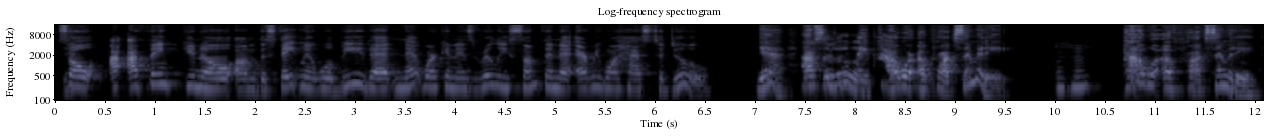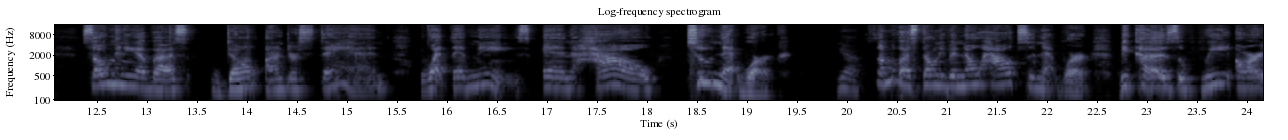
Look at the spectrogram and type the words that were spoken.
so I, I, think you know um, the statement will be that networking is really something that everyone has to do yeah absolutely power of proximity mm-hmm. power of proximity so many of us don't understand what that means and how to network. Yeah. Some of us don't even know how to network because we are,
